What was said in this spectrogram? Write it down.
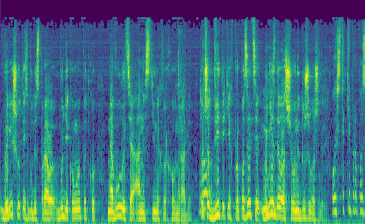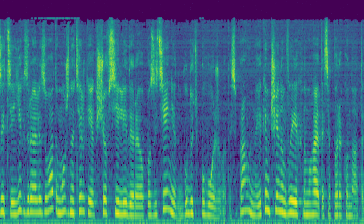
вирішуватись буде справа в будь-якому випадку на вулиці, а не в стінах Верховної Ради. Ну, Тож дві таких пропозиції. Мені здавалося, що вони дуже важливі. Ось такі пропозиції. Їх зреалізувати можна тільки, якщо всі лідери опозиційні будуть погоджуватися. Правильно? Яким чином ви їх намагаєтеся переконати?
